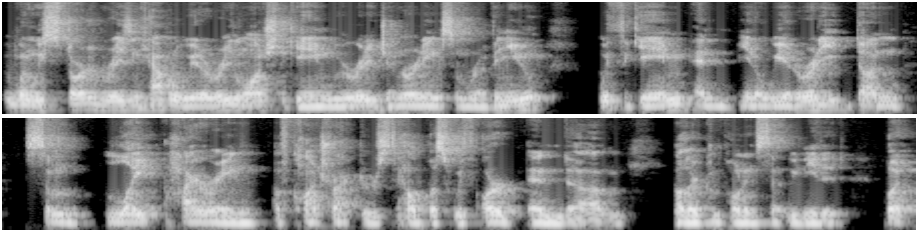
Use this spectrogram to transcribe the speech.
when we started raising capital we had already launched the game. We were already generating some revenue with the game. And you know we had already done some light hiring of contractors to help us with art and um, other components that we needed. But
